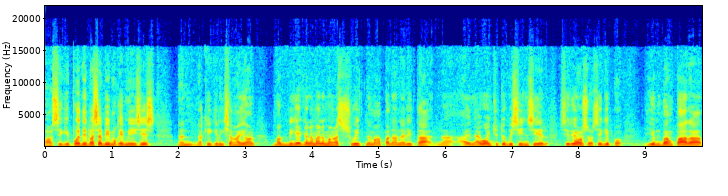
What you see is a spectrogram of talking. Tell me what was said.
O sige, pwede ba sabihin mo kay Mrs. na nakikinig siya ngayon, magbigay ka naman ng mga sweet na mga pananalita na and I want you to be sincere. Seryoso, sige po. Yung bang para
